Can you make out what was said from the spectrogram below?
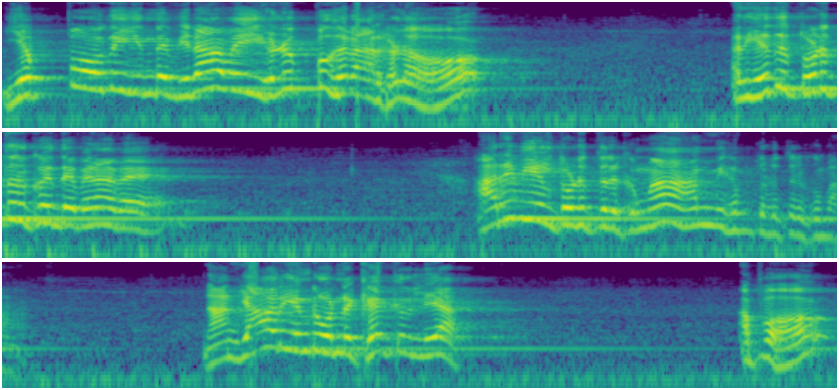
எப்போது இந்த வினாவை எழுப்புகிறார்களோ அது எது தொடுத்திருக்கும் இந்த வினாவை? அறிவியல் தொடுத்திருக்குமா ஆன்மீகம் தொடுத்திருக்குமா? நான் யார் என்று ஒன்றை கேட்குது இல்லையா அப்போ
